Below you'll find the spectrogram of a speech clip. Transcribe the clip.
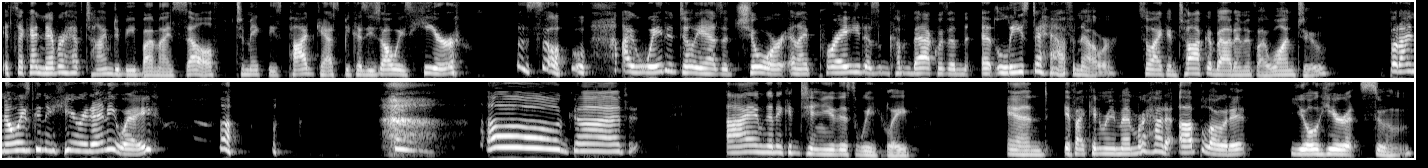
It's like I never have time to be by myself to make these podcasts because he's always here. So I waited till he has a chore and I pray he doesn't come back within at least a half an hour so I can talk about him if I want to. But I know he's going to hear it anyway. oh, God. I am going to continue this weekly. And if I can remember how to upload it, you'll hear it soon.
